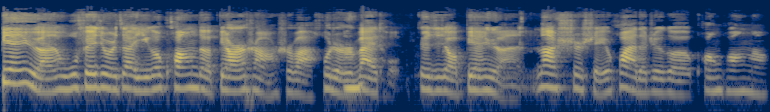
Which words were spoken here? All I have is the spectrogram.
边缘无非就是在一个框的边儿上，是吧？或者是外头，这就叫边缘。那是谁画的这个框框呢？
